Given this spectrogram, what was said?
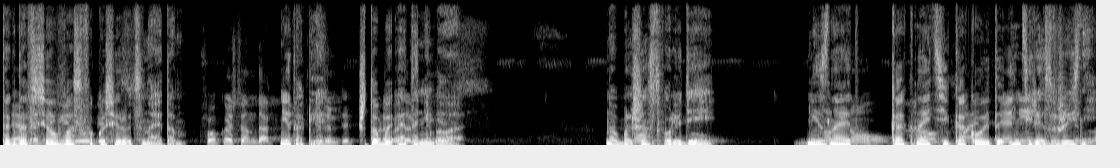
тогда все у вас фокусируется на этом. Не так ли? Что бы это ни было. Но большинство людей не знает, как найти какой-то интерес в жизни,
